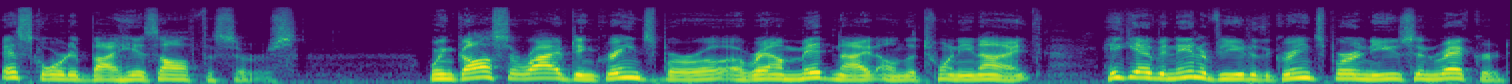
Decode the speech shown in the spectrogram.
escorted by his officers. When Goss arrived in Greensboro around midnight on the 29th, he gave an interview to the Greensboro News and Record.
